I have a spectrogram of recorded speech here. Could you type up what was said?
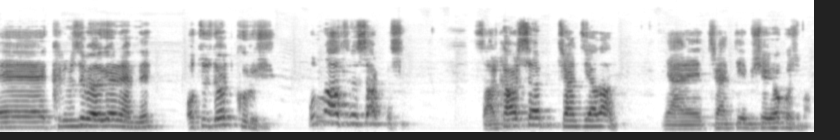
Ee, kırmızı bölge önemli. 34 kuruş. Bunun altına sarkmasın. Sarkarsa trend yalan. Yani trend diye bir şey yok o zaman.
